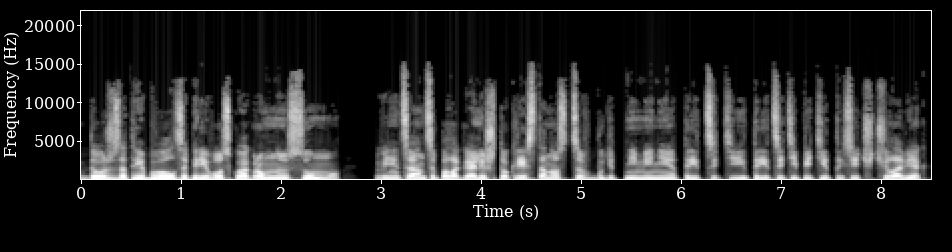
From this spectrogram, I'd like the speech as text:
Дож затребовал за перевозку огромную сумму. Венецианцы полагали, что крестоносцев будет не менее 30-35 тысяч человек.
